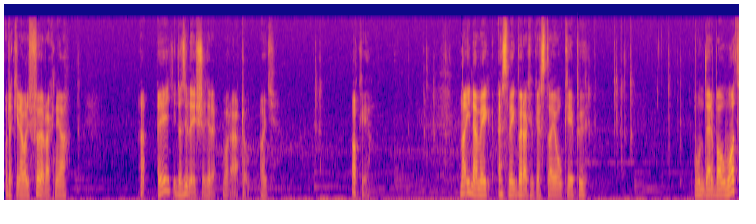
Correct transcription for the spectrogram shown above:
oda kéne vagy fölrakni a... Ha, így, ide az ülésre, gyere, barátom. Hogy. Oké. Okay. Na innen még, ezt még berakjuk ezt a jóképű Wunderbaumot.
